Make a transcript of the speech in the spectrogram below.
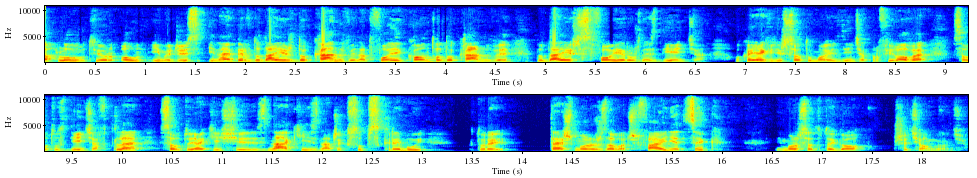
Upload Your Own Images i najpierw dodajesz do kanwy, na Twoje konto do kanwy, dodajesz swoje różne zdjęcia. Ok, jak widzisz, są tu moje zdjęcia profilowe, są tu zdjęcia w tle, są tu jakieś e, znaki, znaczek subskrybuj, który też możesz zobaczyć. Fajnie, cyk i możesz sobie tutaj go przeciągnąć.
